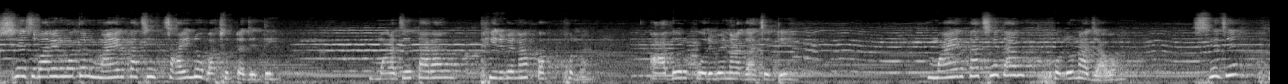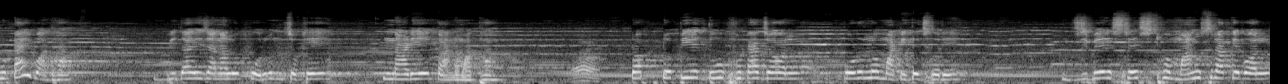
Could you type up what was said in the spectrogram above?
শেষবারের মতন মায়ের কাছে চাইলো বাছুরটা যেতে। মাঝে তারা ফিরবে না কখনো। আদর করবে না গাছেটে মায়ের কাছে তার হলো না যাওয়া। সে যে খোঁটাই বাঁধা। বিদায় জানালো করুণ চোখে নাড়িয়ে কান মাথা। টপটপিয়ে দু ফোঁটা জল পড়ল মাটিতে ঝরে। জীবের শ্রেষ্ঠ মানুষরা কেবল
